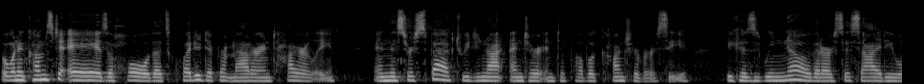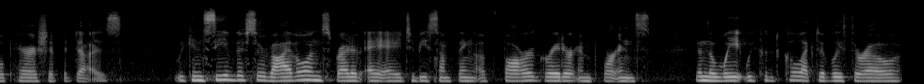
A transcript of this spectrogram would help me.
But when it comes to AA as a whole, that's quite a different matter entirely. In this respect, we do not enter into public controversy because we know that our society will perish if it does. We conceive the survival and spread of AA to be something of far greater importance than the weight we could collectively throw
